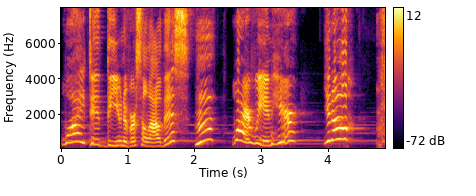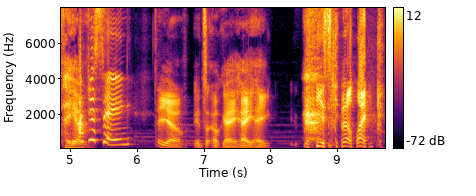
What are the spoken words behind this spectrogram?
Why did the universe allow this? Hmm? Why are we in here? You know? Theo, I'm just saying. Theo, it's okay. Hey, hey. He's gonna like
